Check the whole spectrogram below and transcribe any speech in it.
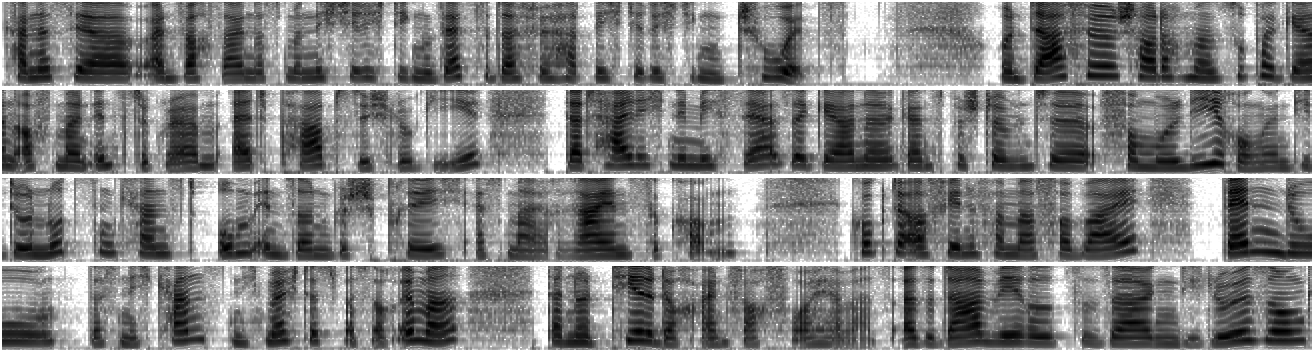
kann es ja einfach sein, dass man nicht die richtigen Sätze dafür hat, nicht die richtigen Tools. Und dafür schau doch mal super gern auf mein Instagram, at Paarpsychologie. Da teile ich nämlich sehr, sehr gerne ganz bestimmte Formulierungen, die du nutzen kannst, um in so ein Gespräch erstmal reinzukommen. Guck da auf jeden Fall mal vorbei. Wenn du das nicht kannst, nicht möchtest, was auch immer, dann notiere doch einfach vorher was. Also da wäre sozusagen die Lösung,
